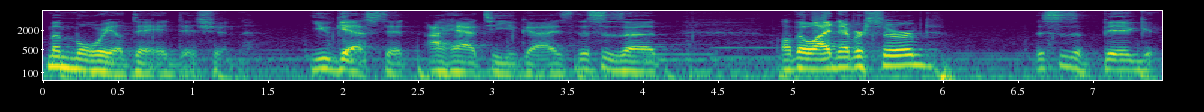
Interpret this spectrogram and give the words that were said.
Memorial Day edition. You guessed it. I had to, you guys. This is a, although I never served, this is a big,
